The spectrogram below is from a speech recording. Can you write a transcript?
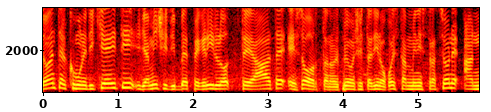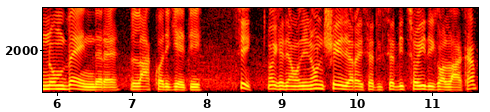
Davanti al comune di Chieti gli amici di Beppe Grillo Teate esortano il primo cittadino, questa amministrazione, a non vendere l'acqua di Chieti. Sì, noi chiediamo di non cedere il servizio idrico all'ACA,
